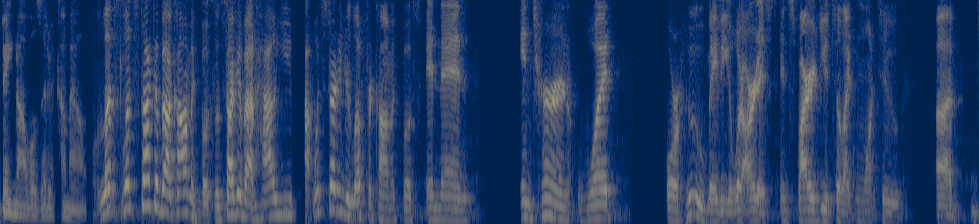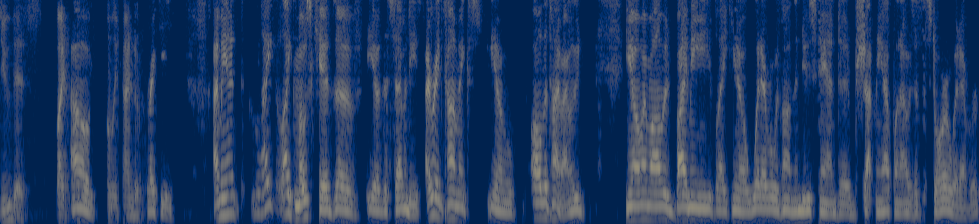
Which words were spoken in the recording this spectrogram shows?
big novels that have come out. Let's let's talk about comic books. Let's talk about how you what started your love for comic books and then in turn what or who maybe what artist inspired you to like want to uh do this like oh only kind of Ricky. I mean like like most kids of you know the 70s I read comics you know all the time I would you know, my mom would buy me like, you know, whatever was on the newsstand to shut me up when I was at the store or whatever.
